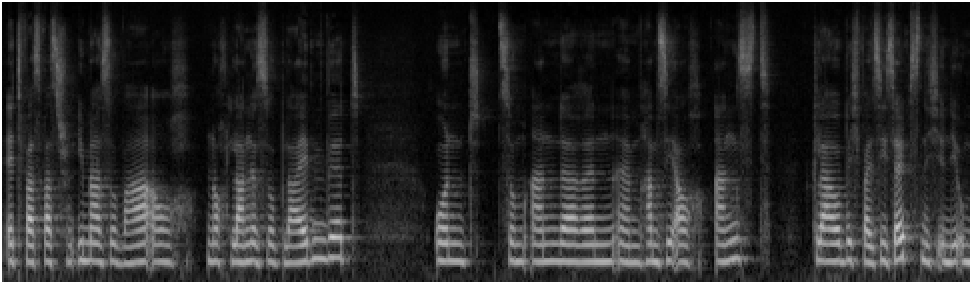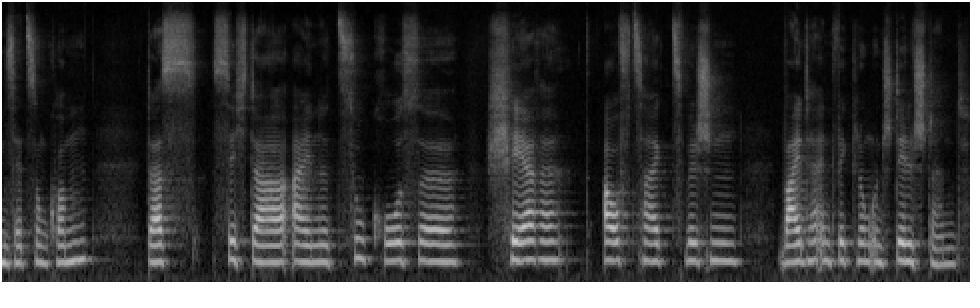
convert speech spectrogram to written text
etwas, was schon immer so war, auch noch lange so bleiben wird. Und zum anderen ähm, haben sie auch Angst, glaube ich, weil sie selbst nicht in die Umsetzung kommen, dass sich da eine zu große Schere aufzeigt zwischen Weiterentwicklung und Stillstand.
